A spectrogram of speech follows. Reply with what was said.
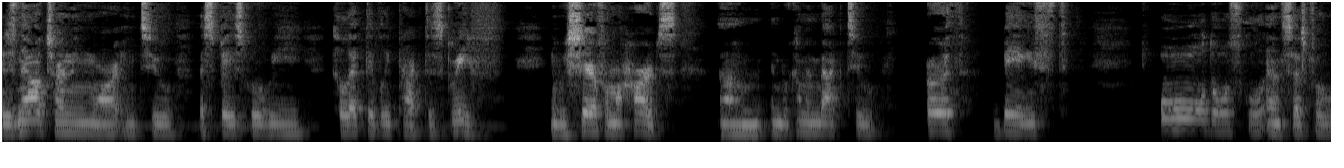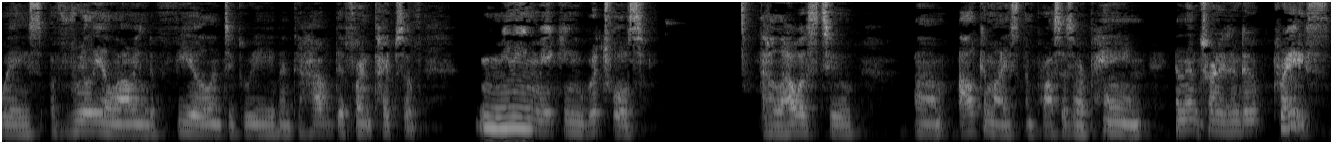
it is now turning more into a space where we collectively practice grief and we share from our hearts. Um, and we're coming back to earth based old, old school ancestral ways of really allowing to feel and to grieve and to have different types of meaning making rituals that allow us to um, alchemize and process our pain and then turn it into praise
